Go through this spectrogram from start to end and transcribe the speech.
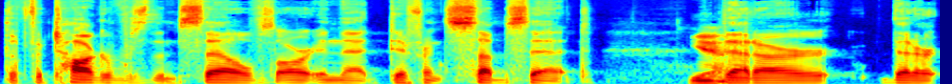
the photographers themselves are in that different subset yeah. that are that are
